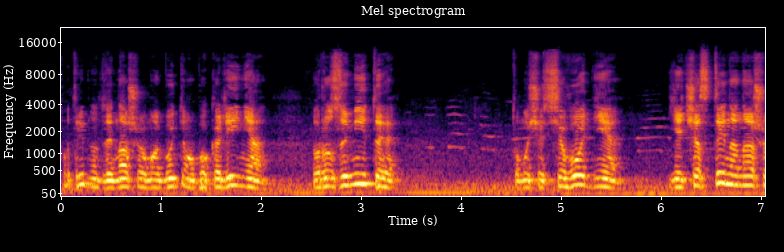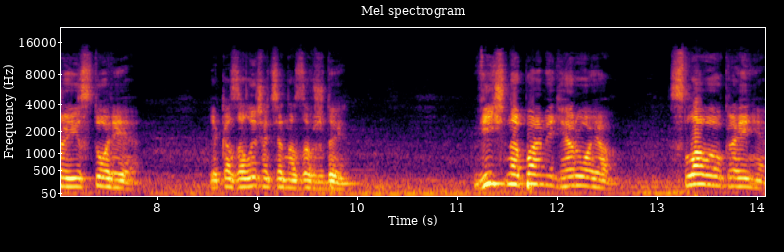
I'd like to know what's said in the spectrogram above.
потрібно для нашого майбутнього покоління розуміти, тому що сьогодні є частина нашої історії, яка залишиться назавжди. Вічна пам'ять герою! Слава Україні!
